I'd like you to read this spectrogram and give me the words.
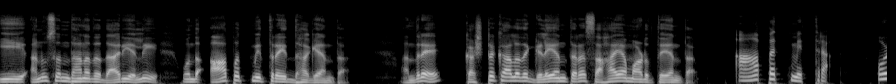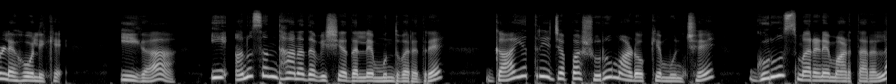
ಈ ಅನುಸಂಧಾನದ ದಾರಿಯಲ್ಲಿ ಒಂದು ಆಪತ್ಮಿತ್ರ ಇದ್ದ ಹಾಗೆ ಅಂತ. ಅಂದ್ರೆ ಕಷ್ಟಕಾಲದ ಗೆಳೆಯಂತರ ಸಹಾಯ ಮಾಡುತ್ತೆ ಅಂತ. ಆಪತ್ಮಿತ್ರ. ಒಳ್ಳೆ ಹೋಲಿಕೆ. ಈಗ ಈ ಅನುಸಂಧಾನದ ವಿಷಯದಲ್ಲೇ ಮುಂದುವರೆದ್ರೆ ಗಾಯತ್ರಿ ಜಪ ಶುರು ಮಾಡೋಕೆ ಮುಂಚೆ ಗುರು ಸ್ಮರಣೆ ಮಾಡ್ತಾರಲ್ಲ?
